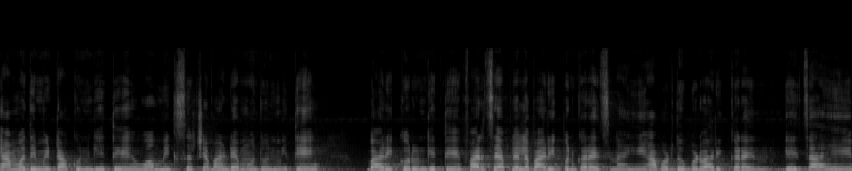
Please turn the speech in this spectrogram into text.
यामध्ये मी टाकून घेते व मिक्सरच्या भांड्यामधून मी ते बारीक करून घेते. फारसे आपल्याला बारीक पण करायचं नाही. आबडधोबड बारीक कराय घ्यायचं आहे.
